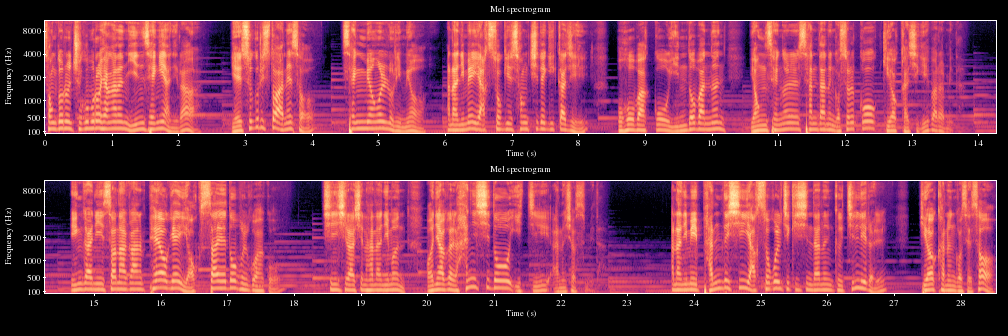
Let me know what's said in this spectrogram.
성도는 죽음으로 향하는 인생이 아니라 예수 그리스도 안에서 생명을 누리며 하나님의 약속이 성취되기까지 보호받고 인도받는 영생을 산다는 것을 꼭 기억하시기 바랍니다. 인간이 써나간 폐역의 역사에도 불구하고 신실하신 하나님은 언약을 한시도 잊지 않으셨습니다. 하나님이 반드시 약속을 지키신다는 그 진리를 기억하는 것에서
